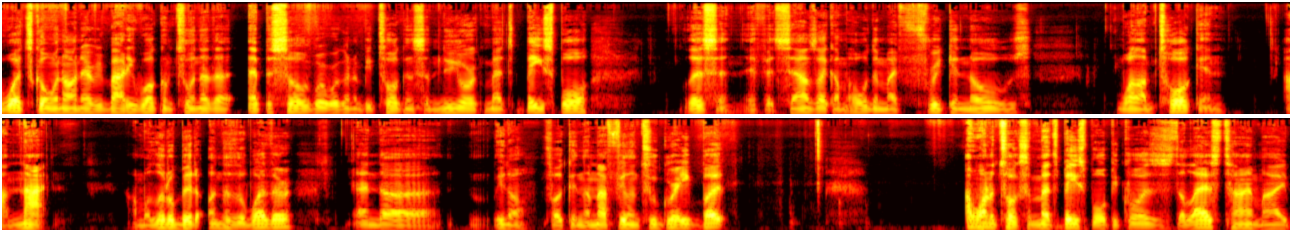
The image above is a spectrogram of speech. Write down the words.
What's going on, everybody? Welcome to another episode where we're going to be talking some New York Mets baseball. Listen, if it sounds like I'm holding my freaking nose while I'm talking, I'm not. I'm a little bit under the weather and, uh, you know, fucking, I'm not feeling too great, but I want to talk some Mets baseball because the last time I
